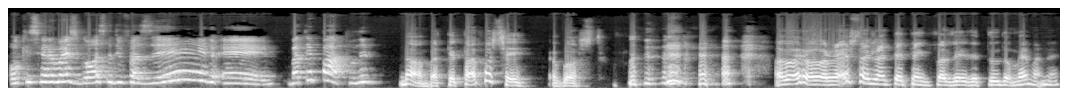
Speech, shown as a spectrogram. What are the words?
O que a senhora mais gosta de fazer é bater papo, né? Não, bater papo sim, eu gosto. Agora o resto a gente tem que fazer de tudo mesmo, né?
